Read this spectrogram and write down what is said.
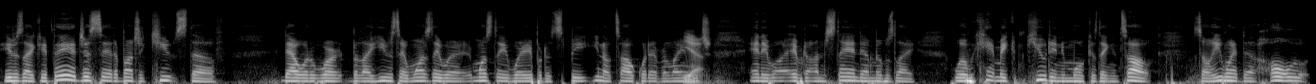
He was like, if they had just said a bunch of cute stuff, that would have worked. But like he was saying, once they were once they were able to speak, you know, talk whatever language, and they were able to understand them, it was like, well, we can't make them cute anymore because they can talk. So he went the whole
